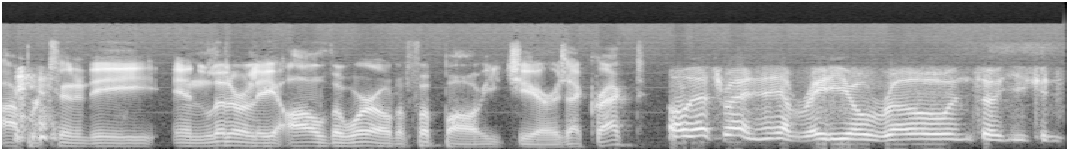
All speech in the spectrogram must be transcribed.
opportunity in literally all the world of football each year. Is that correct? Oh, that's right. And they have Radio Row, and so you can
